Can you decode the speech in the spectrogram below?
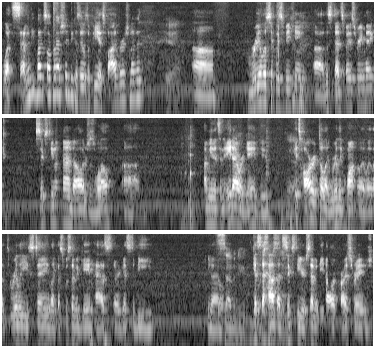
what seventy bucks on that shit because it was a PS5 version of it. Yeah. Um, realistically speaking, uh, this Dead Space remake, sixty nine dollars as well. Um, I mean, it's an eight hour game, dude. Yeah. It's hard to like really quant like, like to really say like a specific game has or gets to be, you know, seventy. gets or to have that 60. or seventy dollar price range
